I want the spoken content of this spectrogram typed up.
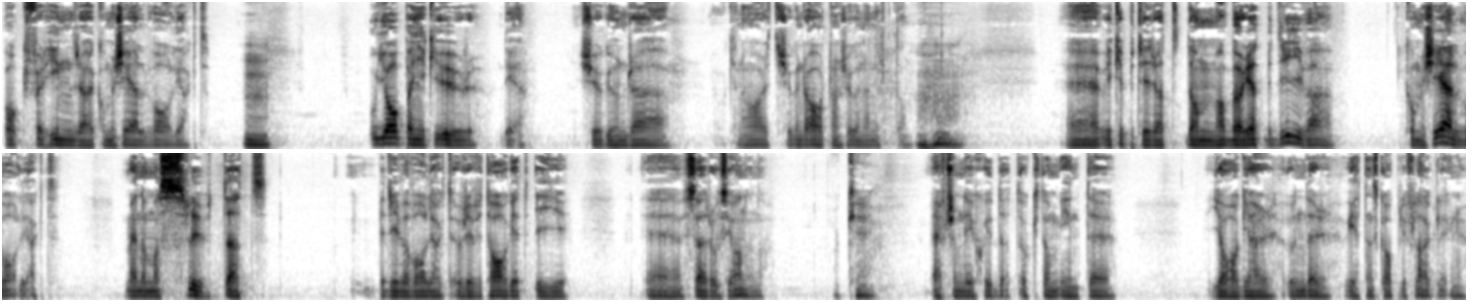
och förhindra kommersiell valjakt. Mm. Och Japan gick ju ur det 2000, vad kan det ha varit, 2018, 2019. Aha. Eh, vilket betyder att de har börjat bedriva kommersiell valjakt. Men de har slutat bedriva valjakt överhuvudtaget i eh, södra oceanen då. Okej. Eftersom det är skyddat och de inte jagar under vetenskaplig flagg längre.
